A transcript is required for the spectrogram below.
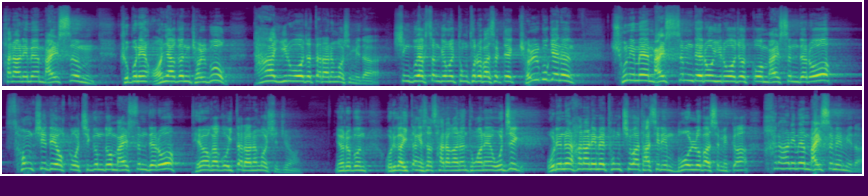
하나님의 말씀, 그분의 언약은 결국 다 이루어졌다라는 것입니다. 신구약 성경을 통틀어 봤을 때 결국에는 주님의 말씀대로 이루어졌고 말씀대로 성취되었고 지금도 말씀대로 되어가고 있다라는 것이죠. 여러분, 우리가 이 땅에서 살아가는 동안에 오직 우리는 하나님의 통치와 다스림 무엇로 받습니까? 하나님의 말씀입니다.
